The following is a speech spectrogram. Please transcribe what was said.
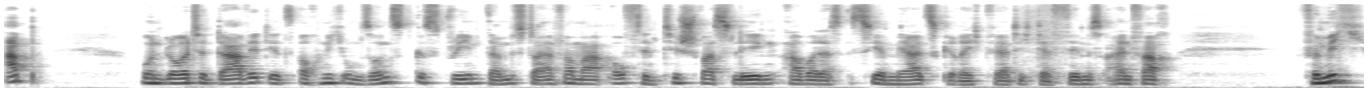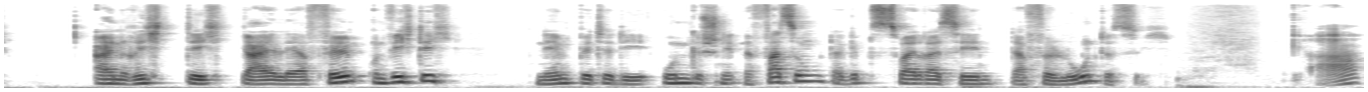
ab. Und Leute, da wird jetzt auch nicht umsonst gestreamt. Da müsst ihr einfach mal auf den Tisch was legen. Aber das ist hier mehr als gerechtfertigt. Der Film ist einfach für mich ein richtig geiler Film. Und wichtig, nehmt bitte die ungeschnittene Fassung. Da gibt's zwei, drei Szenen. Dafür lohnt es sich. Ja,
